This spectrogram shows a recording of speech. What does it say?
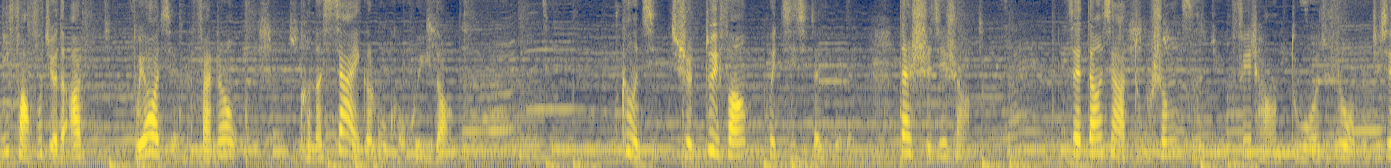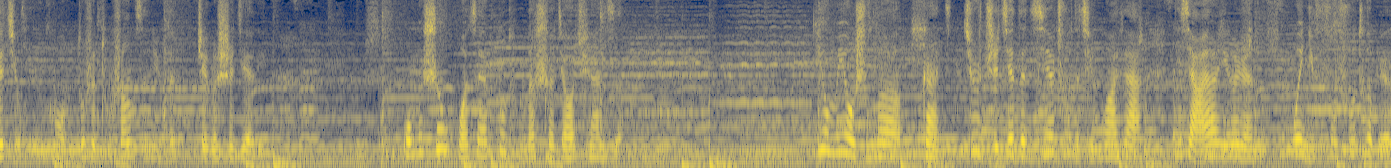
你仿佛觉得啊，不要紧，反正可能下一个路口会遇到更积，就是对方会积极的一个人，但实际上。在当下独生子女非常多，就是我们这些九零后都是独生子女的这个世界里，我们生活在不同的社交圈子，又没有什么感，就是直接的接触的情况下，你想要一个人为你付出特别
